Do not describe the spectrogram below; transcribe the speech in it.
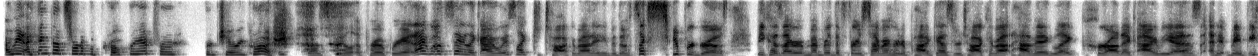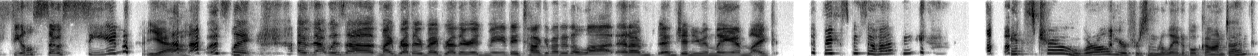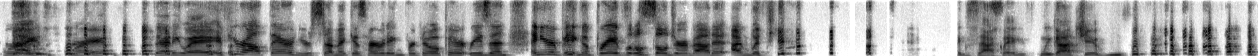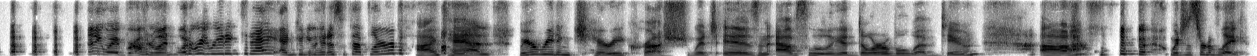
I mean, I think that's sort of appropriate for, for Cherry Crush. does feel appropriate. I will say, like, I always like to talk about it, even though it's like super gross, because I remember the first time I heard a podcaster talk about having like chronic IBS and it made me feel so seen. Yeah. that was like, and that was uh my brother, my brother, and me. They talk about it a lot, and I'm and genuinely am like, it makes me so happy. It's true. We're all here for some relatable content. Right, right. so anyway, if you're out there and your stomach is hurting for no apparent reason, and you're being a brave little soldier about it, I'm with you. Exactly. We got you. Anyway, Bronwyn, what are we reading today? And can you hit us with that blurb? I can. We're reading Cherry Crush, which is an absolutely adorable webtoon, uh, which is sort of like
